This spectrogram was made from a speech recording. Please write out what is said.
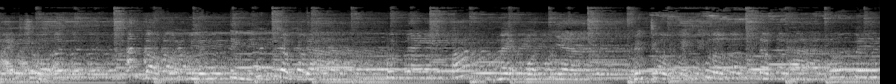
Hãy trổ ân, ăn vào mỗi miếng tình thân đậm đà. Hôm nay bác, mẹ một nhà nước chờ cánh phường đậm đà đôi bên.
